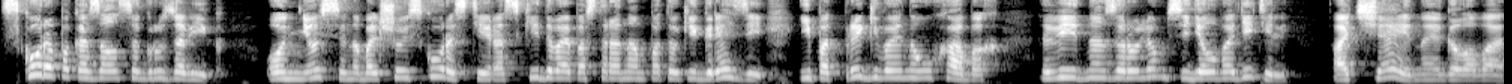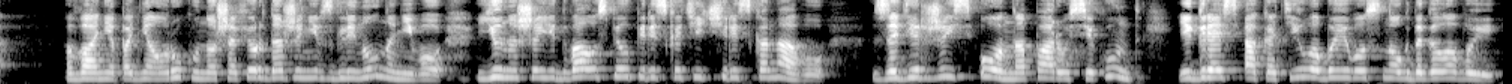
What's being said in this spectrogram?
Скоро показался грузовик. Он несся на большой скорости, раскидывая по сторонам потоки грязи и подпрыгивая на ухабах. Видно, за рулем сидел водитель. Отчаянная голова. Ваня поднял руку, но шофер даже не взглянул на него. Юноша едва успел перескочить через канаву. Задержись он на пару секунд, и грязь окатила бы его с ног до головы.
